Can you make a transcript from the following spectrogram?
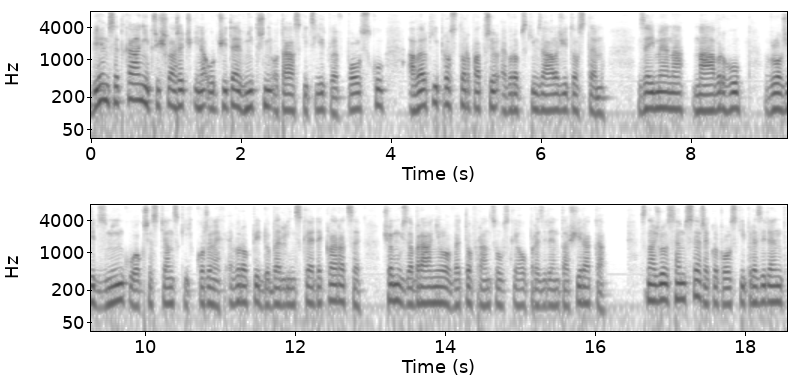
Během setkání přišla řeč i na určité vnitřní otázky církve v Polsku a velký prostor patřil evropským záležitostem, zejména návrhu vložit zmínku o křesťanských kořenech Evropy do berlínské deklarace, čemuž zabránilo veto francouzského prezidenta Širaka. Snažil jsem se, řekl polský prezident,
